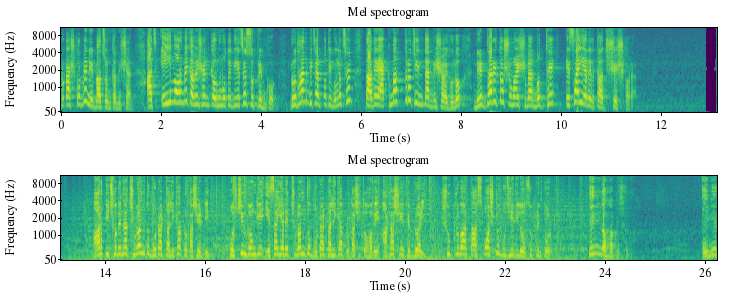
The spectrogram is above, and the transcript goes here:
প্রকাশ করবে নির্বাচন কমিশন। আজ এই মর্মে কমিশনকে অনুমতি দিয়েছে সুপ্রিম কোর্ট। প্রধান বিচারপতি বলেছেন, তাদের একমাত্র চিন্তার বিষয় হল নির্ধারিত সময়সীমার মধ্যে এসআইআর এর কাজ শেষ করা। আর পিছবে না চূড়ান্ত ভোটার তালিকা প্রকাশের দিন। পশ্চিমবঙ্গে এসআইআর এর চূড়ান্ত ভোটার তালিকা প্রকাশিত হবে আঠাশে ফেব্রুয়ারি। শুক্রবার তা স্পষ্ট বুঝিয়ে দিল সুপ্রিম কোর্ট। তিন দফা পিছনো এই নিয়ে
